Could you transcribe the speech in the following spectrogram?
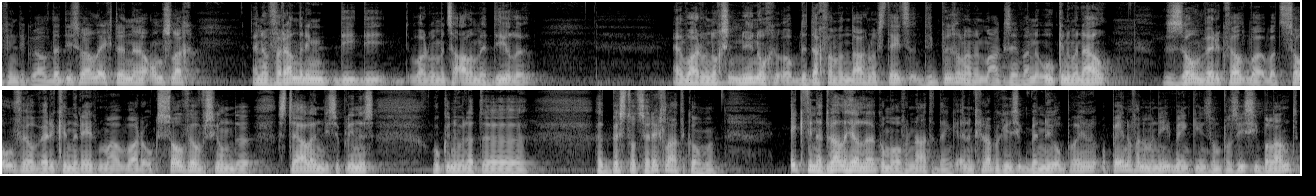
vind ik wel. Dat is wel echt een uh, omslag en een verandering die, die, waar we met z'n allen mee delen. En waar we nog, nu nog op de dag van vandaag nog steeds die puzzel aan het maken zijn. Van hoe kunnen we nou zo'n werkveld, wat, wat zoveel werk genereert, maar waar ook zoveel verschillende stijlen en disciplines, hoe kunnen we dat uh, het best tot zijn recht laten komen? Ik vind het wel heel leuk om over na te denken. En het grappige is, ik ben nu op een, op een of andere manier ben ik in zo'n positie beland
